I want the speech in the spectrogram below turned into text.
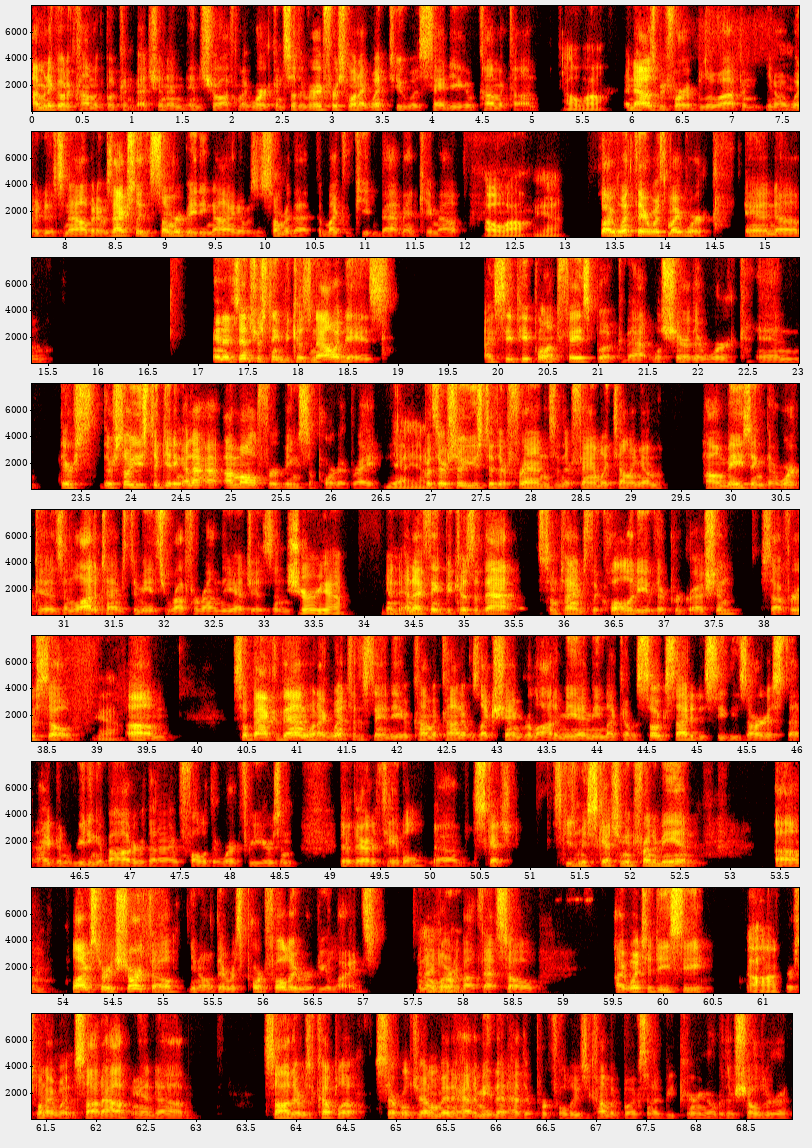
I'm going to go to comic book convention and, and show off my work. And so the very first one I went to was San Diego Comic Con. Oh, wow. And that was before it blew up and, you know, yeah. what it is now, but it was actually the summer of 89. It was the summer that the Michael Keaton Batman came out. Oh, wow. Yeah. So I went there with my work and, um, and it's interesting because nowadays I see people on Facebook that will share their work and they're they're so used to getting and I, I'm all for being supportive, right? Yeah, yeah. But they're so used to their friends and their family telling them how amazing their work is, and a lot of times to me it's rough around the edges. And sure, yeah. And yeah. and I think because of that, sometimes the quality of their progression suffers. So yeah. Um, so back then when I went to the San Diego Comic Con, it was like Shangri-La to me. I mean, like I was so excited to see these artists that I'd been reading about or that I followed their work for years. And they're there at a table, um, sketch, excuse me, sketching in front of me. And um, long story short though, you know, there was portfolio review lines and oh, I learned wow. about that. So I went to DC. Uh-huh. First one I went and sought out and um, saw there was a couple of several gentlemen ahead of me that had their portfolios of comic books, and I'd be peering over their shoulder.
